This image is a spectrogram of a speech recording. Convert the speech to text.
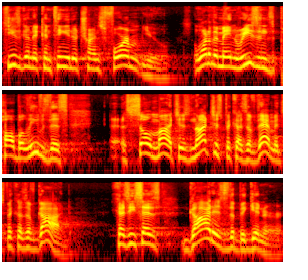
He's going to continue to transform you. One of the main reasons Paul believes this uh, so much is not just because of them, it's because of God. Because he says, God is the beginner.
